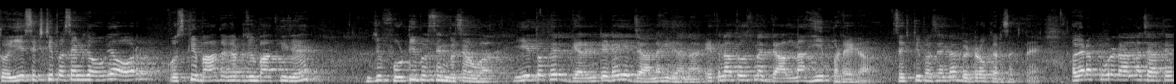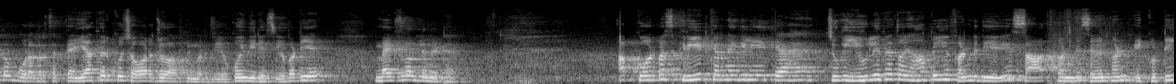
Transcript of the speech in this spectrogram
तो ये 60 परसेंट का हो गया और उसके बाद अगर जो बात की जाए, जो 40 परसेंट बचा हुआ, ये तो फिर गारंटेड है, ये जाना ही जाना है। इतना तो उसमें डालना ही पड़ेगा। 60 परसेंट आप विड्रॉ कर सकते हैं। अगर आप पूरा डालना चाहते हैं तो पूरा कर सकते हैं, या फिर कुछ और जो आपकी मर्ज़ी हो, कोई भी रेसी हो बट ये मैक्सिमम लिमिट है। अब कॉर्पस क्रिएट करने के लिए क्या है? चूँकि यूलिप है तो यहाँ पे ये फंड दिए गए सात fund seven fund equity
